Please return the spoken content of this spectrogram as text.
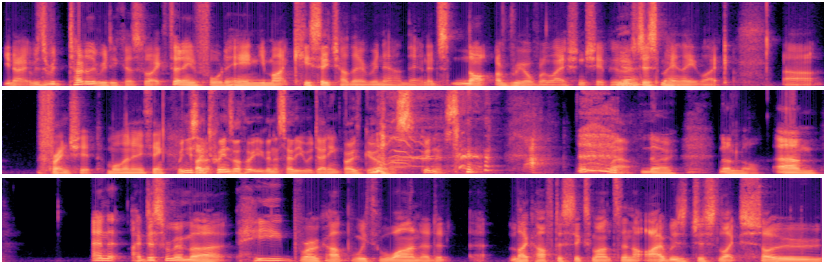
You know, it was ri- totally ridiculous. For like 13, 14, you might kiss each other every now and then. It's not a real relationship. It Yeah. was just mainly like uh, friendship more than anything. When you say twins, I thought you were going to say that you were dating both girls. Goodness. wow. No, not at all. Um, and I just remember he broke up with one at a, like after six months, and I was just like so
